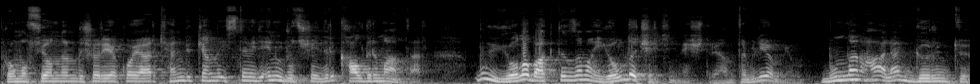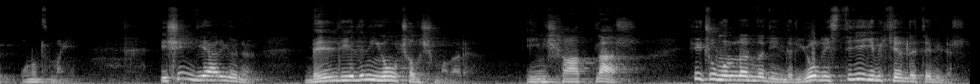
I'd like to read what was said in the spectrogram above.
promosyonlarını dışarıya koyar, kendi dükkanında istemediği en ucuz şeyleri kaldırıma atar. Bu yola baktığın zaman yolu da çirkinleştiriyor. Anlatabiliyor muyum? Bunlar halen görüntü. Unutmayın. İşin diğer yönü belediyelerin yol çalışmaları inşaatlar hiç umurlarında değildir. Yolu istediği gibi kirletebilir.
